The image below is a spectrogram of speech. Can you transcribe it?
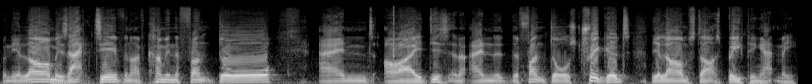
when the alarm is active and I've come in the front door and I dis- and the, the front door's triggered, the alarm starts beeping at me.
